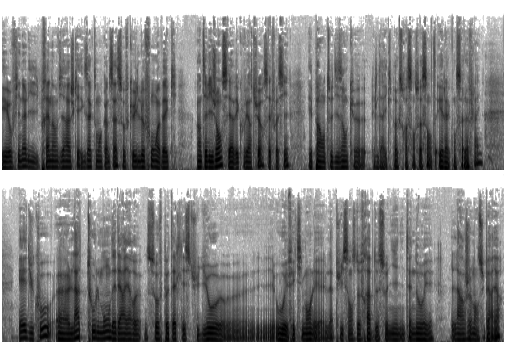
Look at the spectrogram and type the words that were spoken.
Et au final, ils prennent un virage qui est exactement comme ça, sauf qu'ils le font avec intelligence et avec ouverture cette fois-ci, et pas en te disant que la Xbox 360 est la console offline. Et du coup, euh, là, tout le monde est derrière eux, sauf peut-être les studios euh, où effectivement la puissance de frappe de Sony et Nintendo est largement supérieure.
